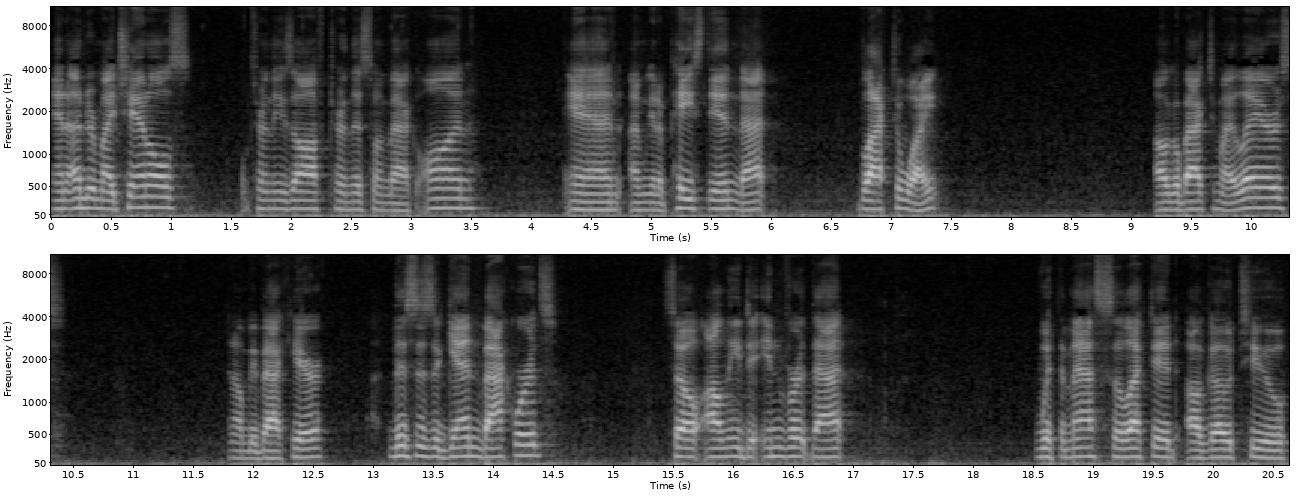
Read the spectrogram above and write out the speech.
And under my channels, I'll turn these off, turn this one back on and I'm going to paste in that black to white. I'll go back to my layers, and I'll be back here. This is again backwards, so I'll need to invert that. With the mask selected, I'll go to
